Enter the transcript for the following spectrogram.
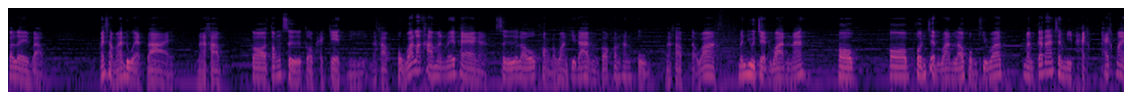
ก็เลยแบบไม่สามารถดูแอดได้นะครับ ก็ต้องซื้อตัวแพ็กเกจนี้นะครับ ผมว่าราคามันไม่แพงอะ ซื้อแล้วของรางวัลที่ได้มันก็ค่อนข้างคุ้มนะครับ แต่ว่ามันอยู่ 7 วันนะ พอพอพ้น 7 วันแล้วผมคิดว่ามันก็น่าจะมีแพ็คแพ็คใหม่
